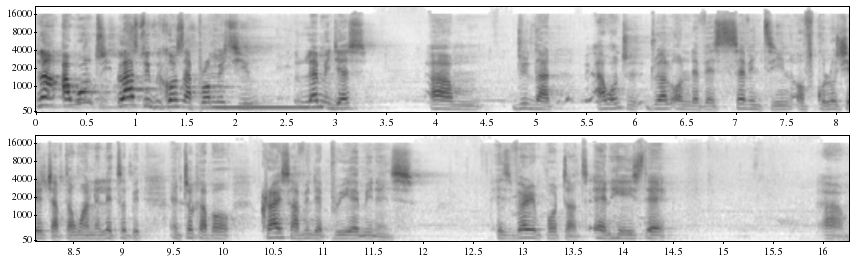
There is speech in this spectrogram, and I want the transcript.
Now, I want, last week, because I promised you, let me just um, do that. I want to dwell on the verse 17 of Colossians chapter 1 a little bit and talk about Christ having the preeminence. It's very important. And he is the um,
